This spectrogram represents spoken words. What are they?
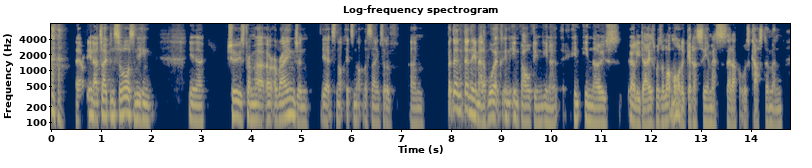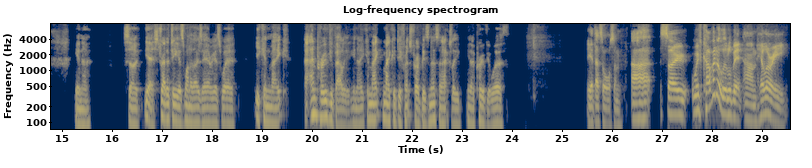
you know it's open source and you can you know choose from a, a, range and yeah it's not it's not the same sort of um, but then then the amount of work in, involved in you know in, in those early days was a lot more to get a cms set up. It was custom and you know. So yeah strategy is one of those areas where you can make and prove your value you know. You can make make a difference for a business and actually you know prove your worth. Yeah that's awesome. Uh, so we've covered a little bit um, hillary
